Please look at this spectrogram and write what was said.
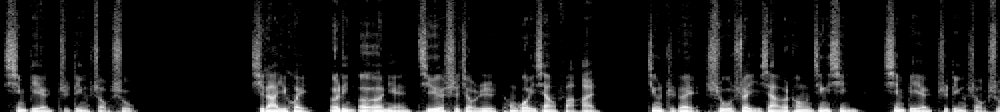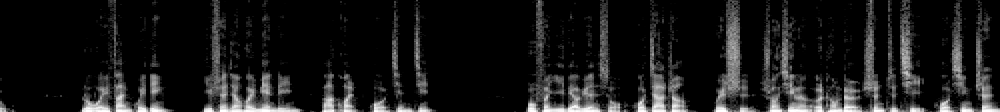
性别指定手术。希腊议会二零二二年七月十九日通过一项法案，禁止对十五岁以下儿童进行性别指定手术。若违反规定，医生将会面临罚款或监禁。部分医疗院所或家长。为使双性人儿童的生殖器或性征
